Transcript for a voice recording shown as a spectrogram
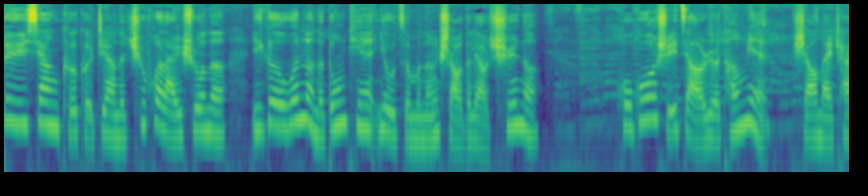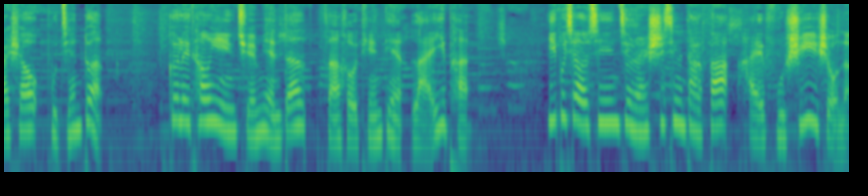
对于像可可这样的吃货来说呢，一个温暖的冬天又怎么能少得了吃呢？火锅、水饺、热汤面、烧麦、叉烧不间断，各类汤饮全免单，饭后甜点来一盘。一不小心竟然诗兴大发，还赋诗一首呢。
